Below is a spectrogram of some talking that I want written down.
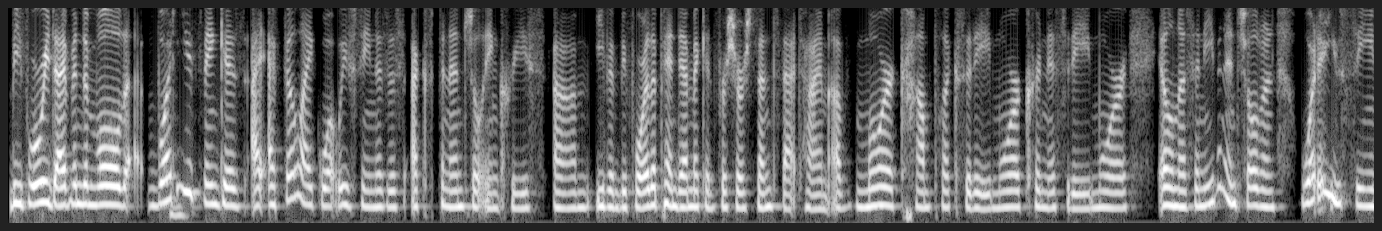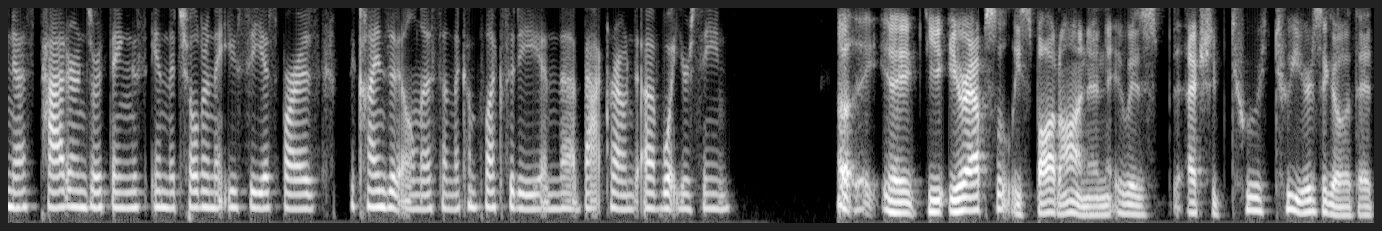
before we dive into mold, what do you think is? I, I feel like what we've seen is this exponential increase, um, even before the pandemic, and for sure since that time, of more complexity, more chronicity, more illness, and even in children. What are you seeing as patterns or things in the children that you see as far as the kinds of illness and the complexity and the background of what you're seeing? Uh, you're absolutely spot on, and it was actually two two years ago that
